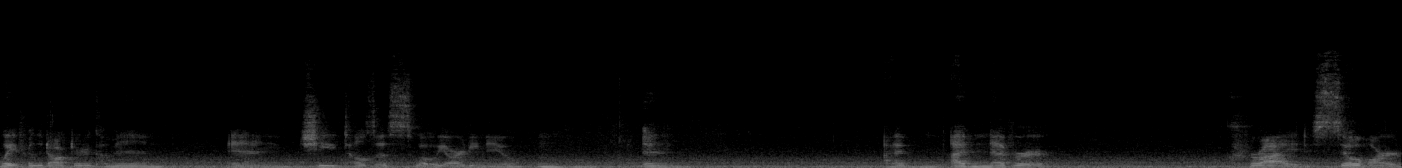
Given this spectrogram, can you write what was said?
wait for the doctor to come in, and she tells us what we already knew. Mm-hmm. And I've I've never cried so hard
